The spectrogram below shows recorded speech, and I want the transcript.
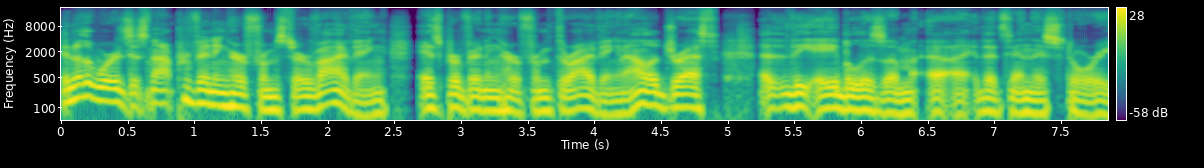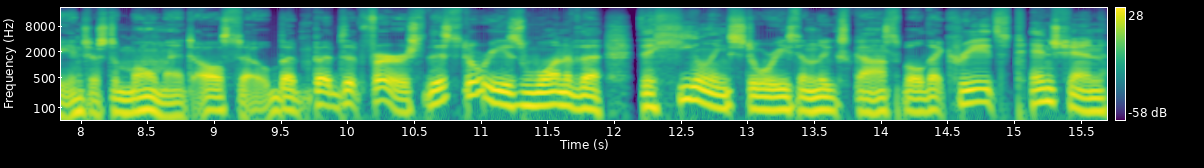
In other words, it's not preventing her from surviving; it's preventing her from thriving. And I'll address uh, the ableism uh, that's in this story in just a moment, also. But but first, this story is one of the the healing stories in Luke's gospel that creates tension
